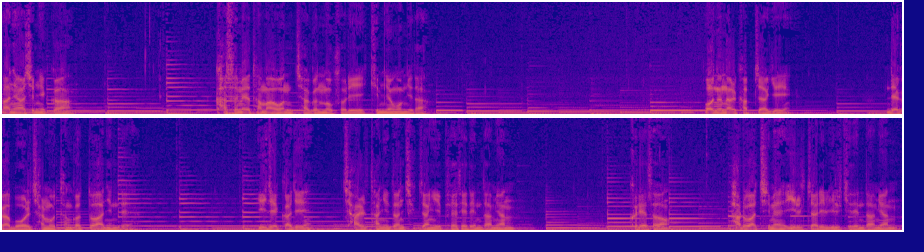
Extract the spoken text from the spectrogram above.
안녕하십니까? 가슴에 담아온 작은 목소리 김영호입니다 어느 날 갑자기 내가 뭘 잘못한 것도 아닌데 이제까지 잘 다니던 직장이 폐쇄된다면 그래서 하루아침에 일자리를 잃게 된다면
